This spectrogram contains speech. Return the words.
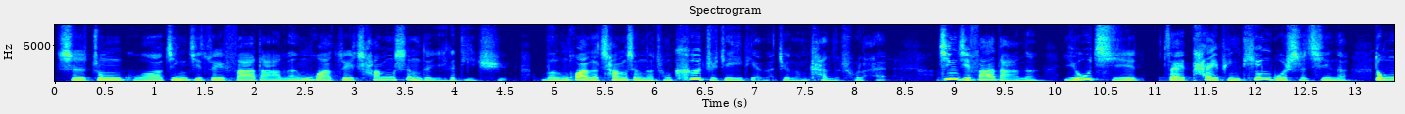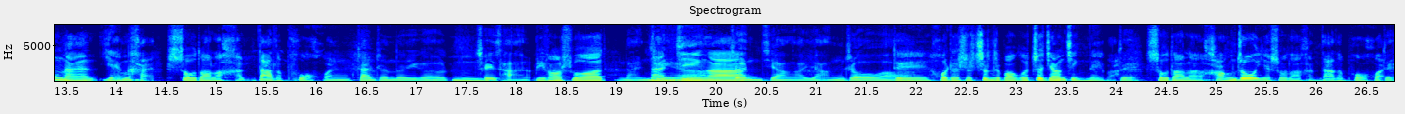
是中国经济最发达、文化最昌盛的一个地区。文化的昌盛呢，从科举这一点呢就能看得出来。经济发达呢，尤其。在太平天国时期呢，东南沿海受到了很大的破坏，战争的一个摧残。比方说南南京啊、镇江啊、扬州啊，对，或者是甚至包括浙江境内吧，对，受到了杭州也受到很大的破坏。对，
